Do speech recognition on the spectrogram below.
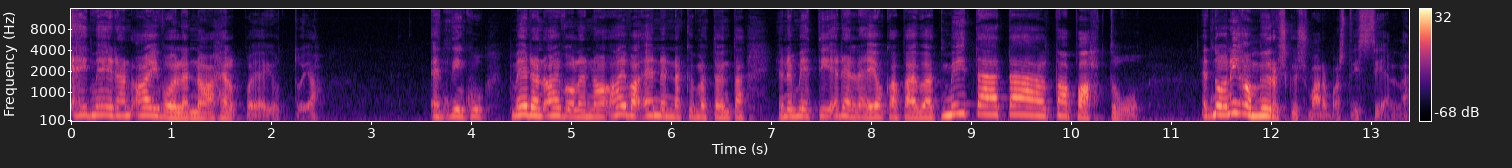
Ei meidän aivoille nämä ole helppoja juttuja. Et niin kuin meidän aivoille nämä on aivan ennennäkymätöntä ja ne miettii edelleen joka päivä, että mitä täällä tapahtuu. Että ne on ihan myrskys varmasti siellä.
